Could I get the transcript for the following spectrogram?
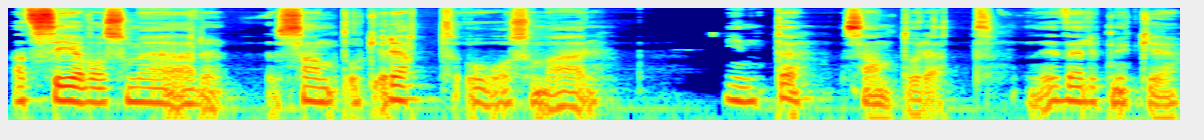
att se vad som är sant och rätt och vad som är inte sant och rätt. Det är väldigt mycket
